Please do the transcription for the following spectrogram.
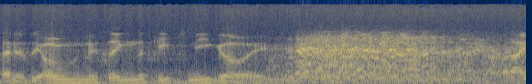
that is the only thing that keeps me going. but I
